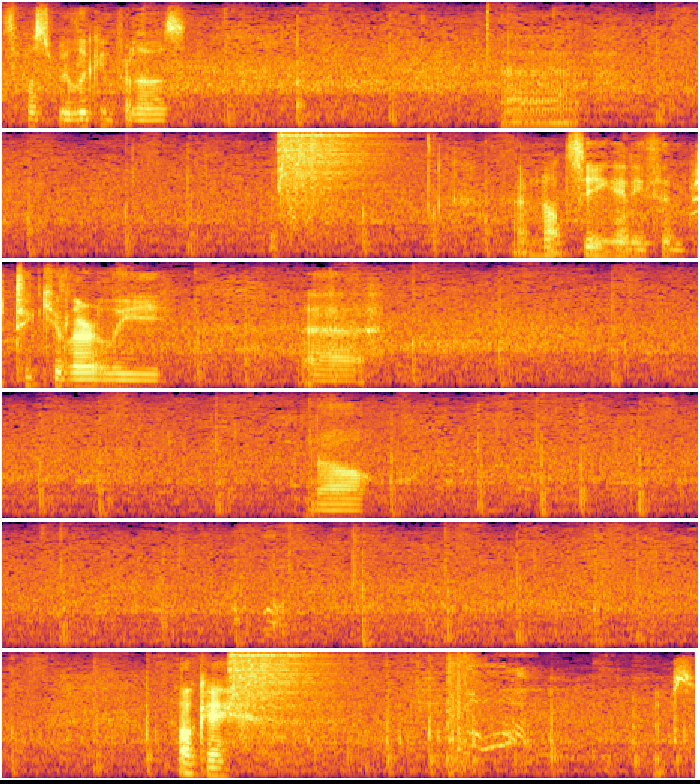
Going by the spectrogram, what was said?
supposed to be looking for those. Uh, I'm not seeing anything particularly. Uh, no. Okay. Oops.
